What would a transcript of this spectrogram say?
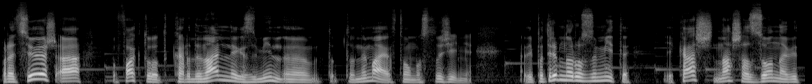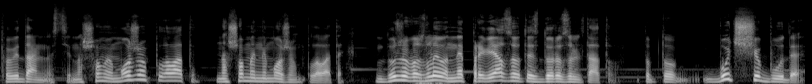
працюєш, а по факту от, кардинальних змін е, тобто, немає в твоєму служінні. І потрібно розуміти, яка ж наша зона відповідальності, на що ми можемо впливати, на що ми не можемо впливати. Дуже важливо не прив'язуватись до результату. Тобто, будь-що буде,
